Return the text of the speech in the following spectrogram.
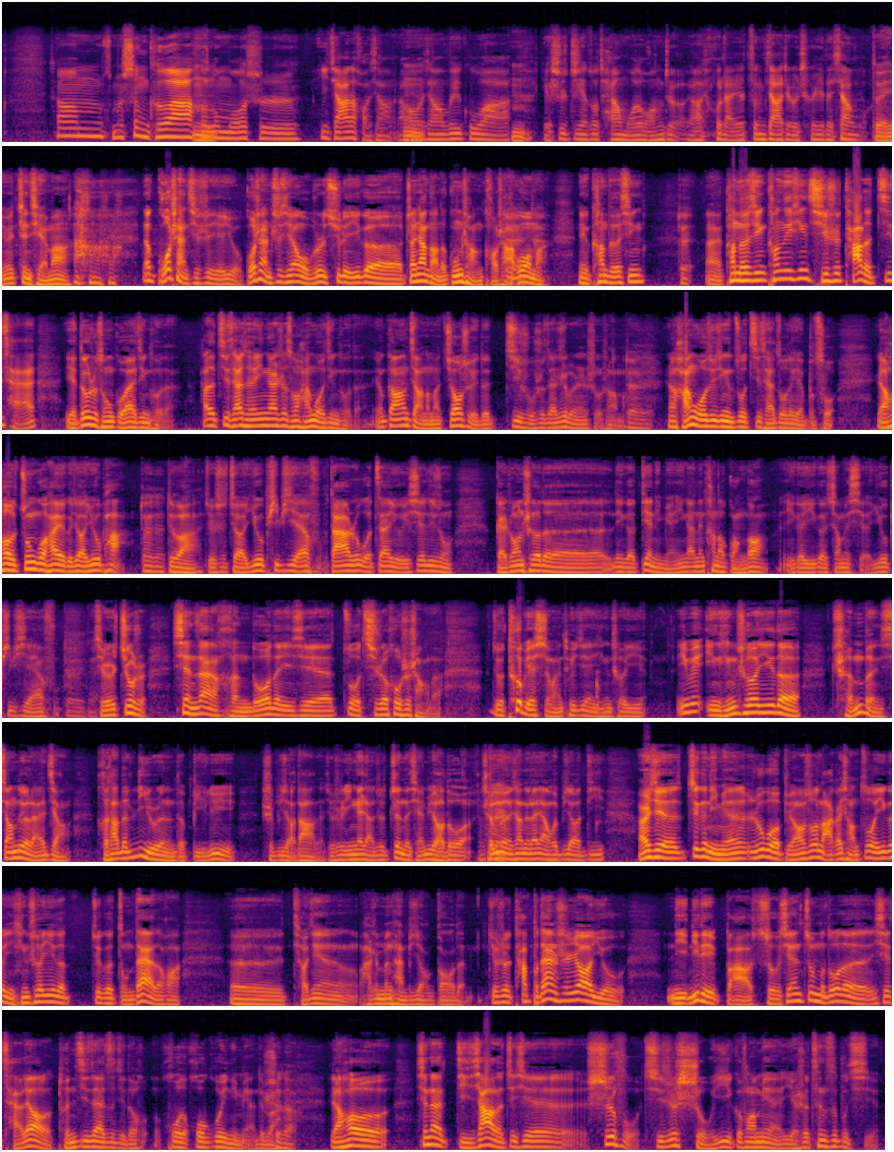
像什么圣科啊和龙膜是一家的，好像，然后像威固啊，也是之前做太阳膜的王者，然后后来也增加这个车衣的项目。对，因为挣钱嘛。那国产其实也有，国产之前我不是去了一个张家港的工厂考察过嘛？那个康德新。对，哎，康德新，康德新其实它的基材也都是从国外进口的，它的基材层应该是从韩国进口的，因为刚刚讲的嘛，胶水的技术是在日本人手上嘛。对。然后韩国最近做基材做的也不错，然后中国还有一个叫 U 帕，对对对吧？就是叫 UPPF。大家如果在有一些这种改装车的那个店里面，应该能看到广告，一个一个上面写的 UPPF。对对。其实就是现在很多的一些做汽车后市场的，就特别喜欢推荐隐形车衣，因为隐形车衣的成本相对来讲和它的利润的比例。是比较大的，就是应该讲，就挣的钱比较多，成本相对来讲会比较低。而且这个里面，如果比方说哪个想做一个隐形车衣的这个总代的话，呃，条件还是门槛比较高的。就是它不但是要有你，你得把首先这么多的一些材料囤积在自己的货货柜里面，对吧？是的。然后现在底下的这些师傅，其实手艺各方面也是参差不齐。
